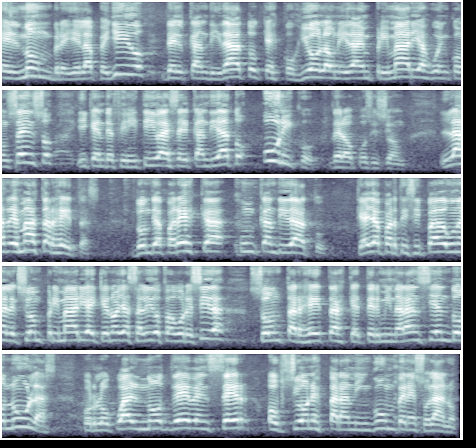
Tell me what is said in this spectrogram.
el nombre y el apellido del candidato que escogió la unidad en primarias o en consenso y que en definitiva es el candidato único de la oposición. Las demás tarjetas donde aparezca un candidato que haya participado en una elección primaria y que no haya salido favorecida son tarjetas que terminarán siendo nulas, por lo cual no deben ser opciones para ningún venezolano.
